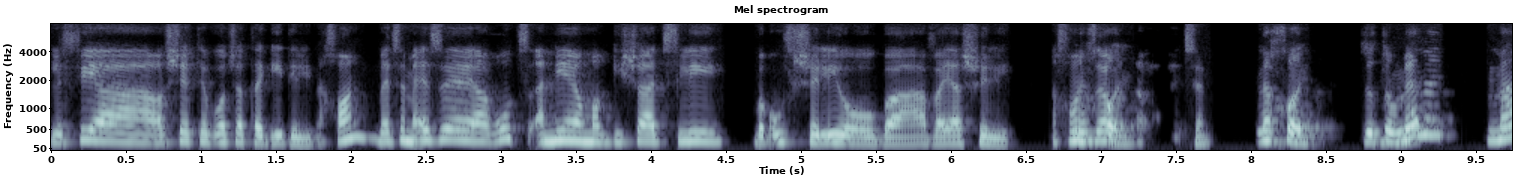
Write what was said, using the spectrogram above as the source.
לפי הראשי תיבות שאת תגידי לי, נכון? בעצם איזה ערוץ אני היום מרגישה אצלי, בגוף שלי או בהוויה שלי. נכון? נכון. בעצם. נכון. זאת אומרת, מה,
